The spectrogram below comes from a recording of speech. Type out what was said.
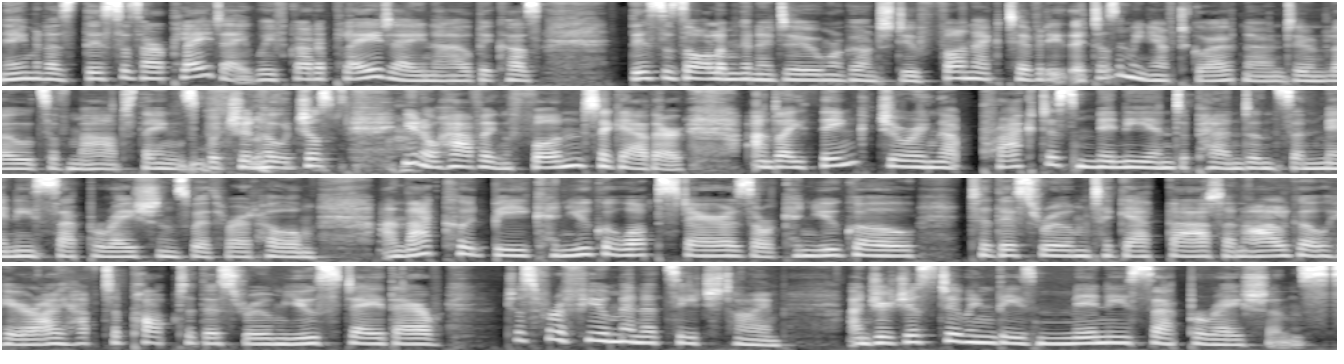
Name it as this is our play day. We've got a play day now because this is all I'm going to do. And we're going to do fun activity. It doesn't mean you have to go out now and doing loads of mad things, but you know, just, you know, having fun together. And I think during that practice mini independence and mini separations with her at home. And that could be can you go upstairs or can you go to this room to get that? And I'll go here. I have to pop to this room. You stay there just for a few minutes each time. And you're just doing these mini separations.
